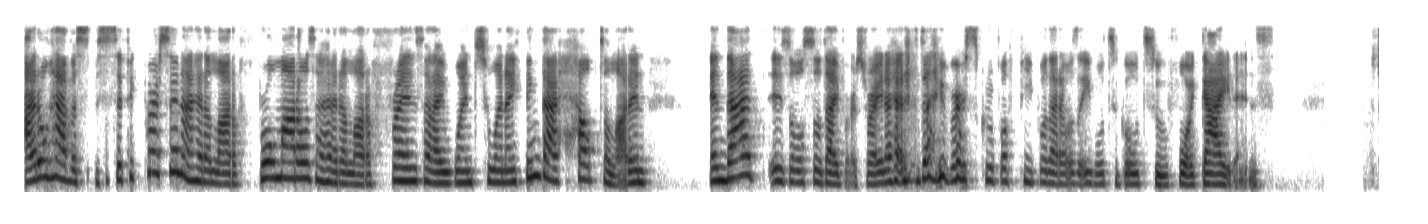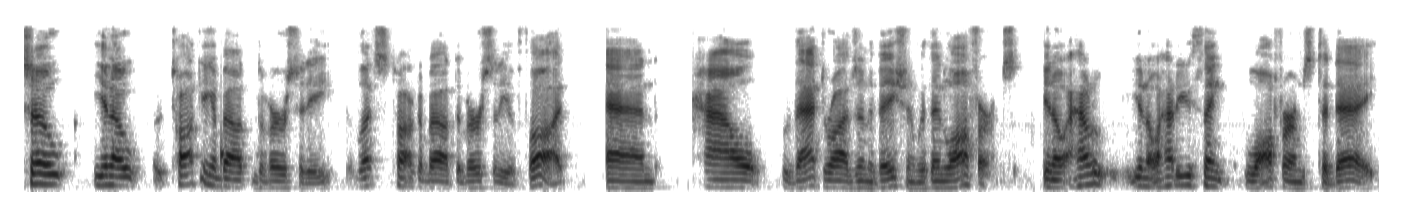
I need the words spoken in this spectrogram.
I don't have a specific person. I had a lot of role models. I had a lot of friends that I went to, and I think that helped a lot. And and that is also diverse, right? I had a diverse group of people that I was able to go to for guidance. So, you know, talking about diversity, let's talk about diversity of thought and how that drives innovation within law firms. You know, how do you know, how do you think law firms today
